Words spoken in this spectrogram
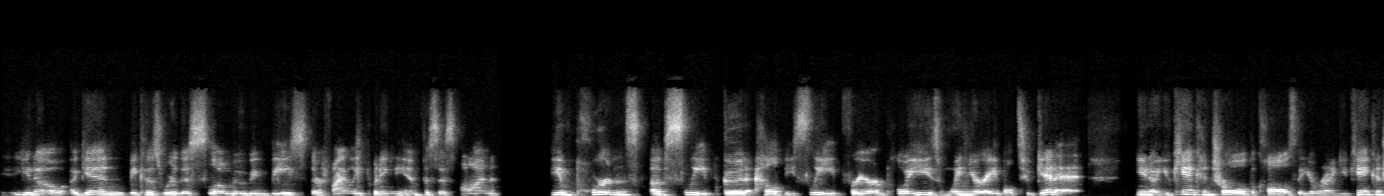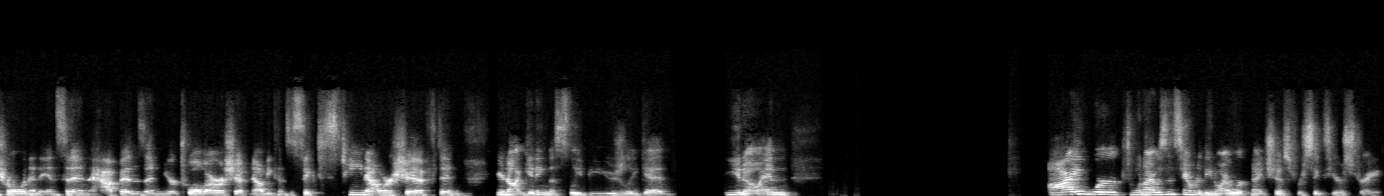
you know, again, because we're this slow moving beast, they're finally putting the emphasis on the importance of sleep, good, healthy sleep for your employees when you're able to get it you know you can't control the calls that you're running you can't control when an incident happens and your 12 hour shift now becomes a 16 hour shift and you're not getting the sleep you usually get you know and i worked when i was in san bernardino i worked night shifts for six years straight.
